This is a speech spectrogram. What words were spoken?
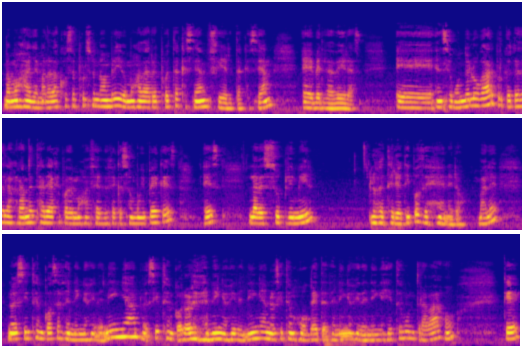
vamos a llamar a las cosas por su nombre y vamos a dar respuestas que sean ciertas, que sean eh, verdaderas. Eh, en segundo lugar, porque otra de las grandes tareas que podemos hacer desde que son muy peques es la de suprimir los estereotipos de género, ¿vale? No existen cosas de niños y de niñas, no existen colores de niños y de niñas, no existen juguetes de niños y de niñas. Y esto es un trabajo que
